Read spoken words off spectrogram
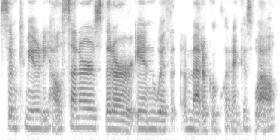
some community health centers that are in with a medical clinic as well.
